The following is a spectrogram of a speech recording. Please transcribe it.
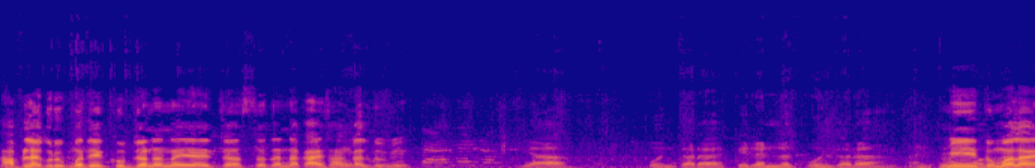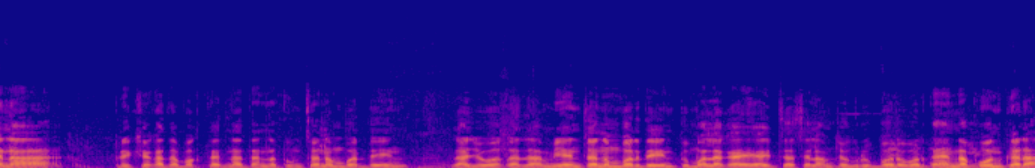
आपल्या ग्रुपमध्ये खूप जणांना यायचं असतं. त्यांना काय सांगाल तुम्ही? या फोन करा. किरणलाच फोन करा. आणि मी तुम्हाला आहे ना प्रेक्षक आता बघतात ना त्यांना तुमचा नंबर देईन राजू काकाचा. मी यांचा नंबर देईन. तुम्हाला काय यायचं असेल आमच्या ग्रुप बरोबर तर यांना फोन करा.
